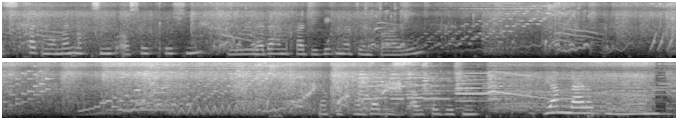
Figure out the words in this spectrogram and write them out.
Es ist gerade im Moment noch ziemlich ausgeglichen. Leider haben gerade die Gegner den Ball. Ja, okay, von Gott ist es ausgeglichen. Wir haben leider verloren.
